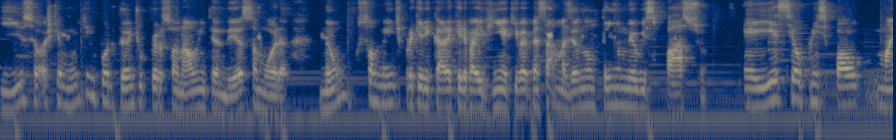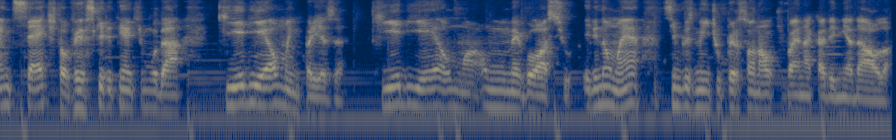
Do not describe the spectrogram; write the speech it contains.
E isso eu acho que é muito importante o personal entender, Samora, não somente para aquele cara que ele vai vir aqui e vai pensar, ah, mas eu não tenho meu espaço. É esse é o principal mindset, talvez, que ele tenha que mudar, que ele é uma empresa que ele é uma, um negócio, ele não é simplesmente o personal que vai na academia da aula.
